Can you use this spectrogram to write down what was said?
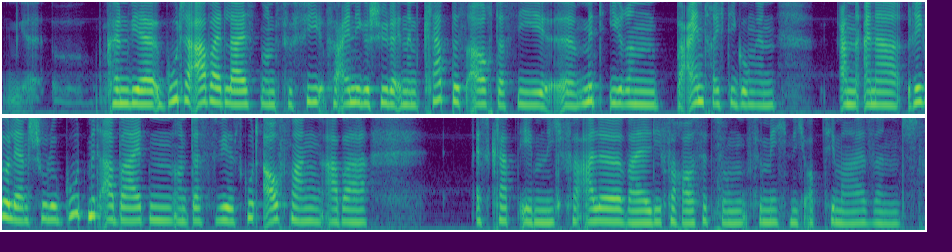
äh, können wir gute Arbeit leisten und für, viel, für einige SchülerInnen klappt es auch, dass sie äh, mit ihren Beeinträchtigungen an einer regulären Schule gut mitarbeiten und dass wir es gut auffangen, aber es klappt eben nicht für alle, weil die Voraussetzungen für mich nicht optimal sind.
